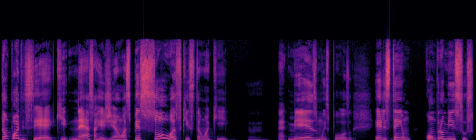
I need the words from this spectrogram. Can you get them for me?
Então, pode ser que nessa região, as pessoas que estão aqui, uhum. né, mesmo o esposo, eles tenham compromissos.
